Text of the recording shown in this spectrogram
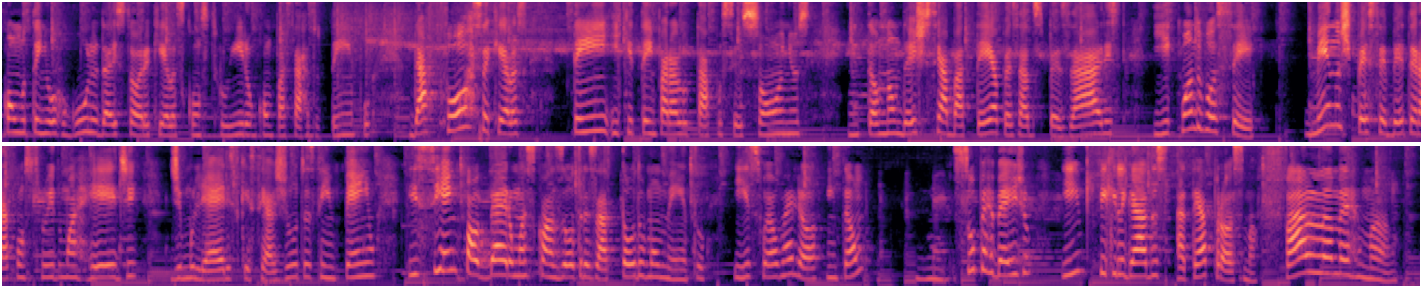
como tem orgulho da história que elas construíram com o passar do tempo, da força que elas têm e que têm para lutar por seus sonhos. Então, não deixe se abater apesar dos pesares. E quando você menos perceber, terá construído uma rede de mulheres que se ajudam, se empenham e se empoderam umas com as outras a todo momento. Isso é o melhor. Então, super beijo e fiquem ligados. Até a próxima. Fala, minha irmã!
